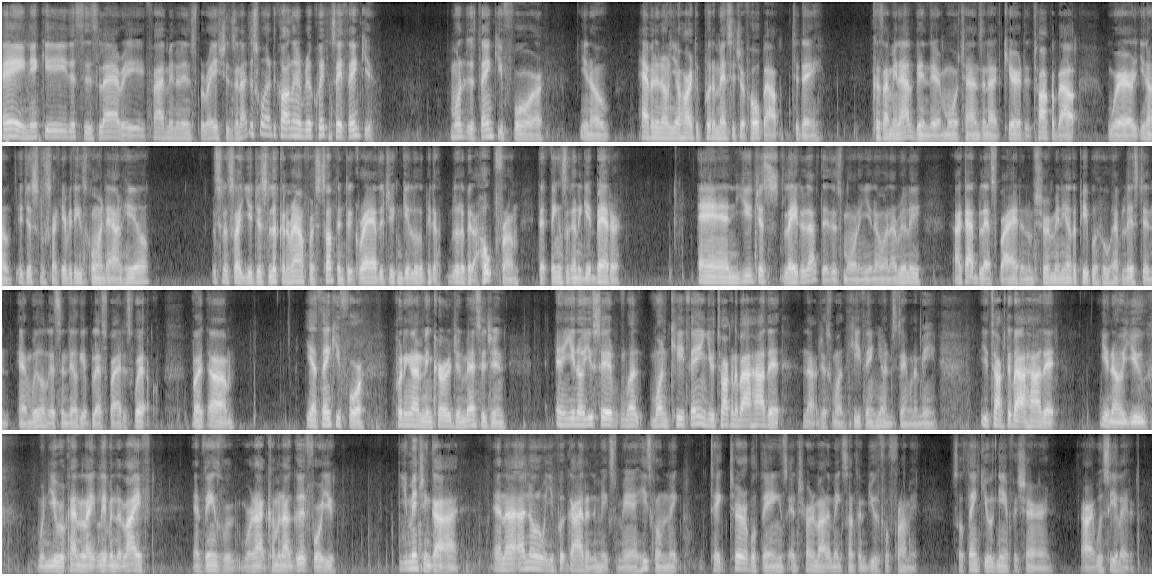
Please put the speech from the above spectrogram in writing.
Hey, Nikki, this is Larry, Five Minute Inspirations, and I just wanted to call in real quick and say thank you. I wanted to thank you for, you know, having it on your heart to put a message of hope out today. Because, I mean, I've been there more times than I'd care to talk about where, you know, it just looks like everything's going downhill. This looks like you're just looking around for something to grab that you can get a little bit of, little bit of hope from that things are going to get better. And you just laid it out there this morning, you know, and I really I got blessed by it, and I'm sure many other people who have listened and will listen, they'll get blessed by it as well. But um, yeah, thank you for putting out an encouraging message. And and you know, you said one one key thing. You're talking about how that not just one key thing. You understand what I mean? You talked about how that you know you when you were kind of like living the life and things were were not coming out good for you. You mentioned God, and I, I know when you put God in the mix, man, He's gonna make take terrible things and turn them out and make something beautiful from it. So thank you again for sharing. All right, we'll see you later.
